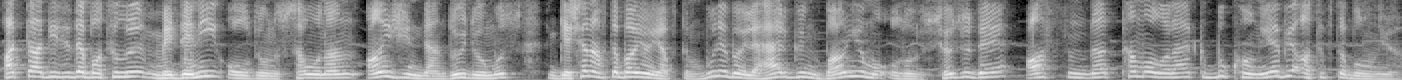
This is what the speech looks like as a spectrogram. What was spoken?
Hatta dizide batılı medeni olduğunu savunan Anjin'den duyduğumuz geçen hafta banyo yaptım. Bu ne böyle her gün banyo mu olur sözü de aslında tam olarak bu konuya bir atıfta bulunuyor.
